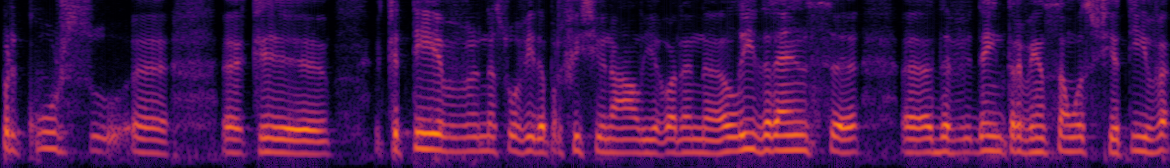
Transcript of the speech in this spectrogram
percurso uh, uh, que, que teve na sua vida profissional e agora na liderança da, da, intervenção associativa.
